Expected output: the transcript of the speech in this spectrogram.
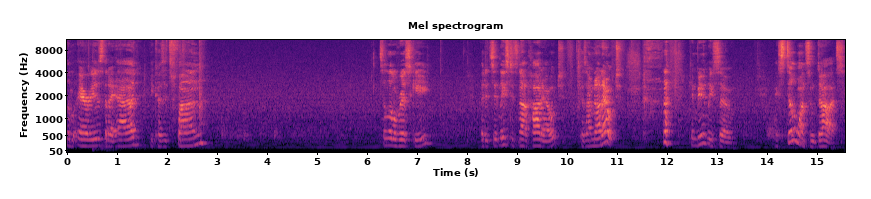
little areas that I add because it's fun. It's a little risky, but it's at least it's not hot out because I'm not out. Conveniently so. I still want some dots.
